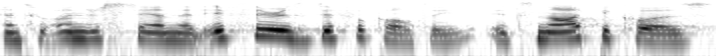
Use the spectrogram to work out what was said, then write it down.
and to understand that if there is difficulty, it's not because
